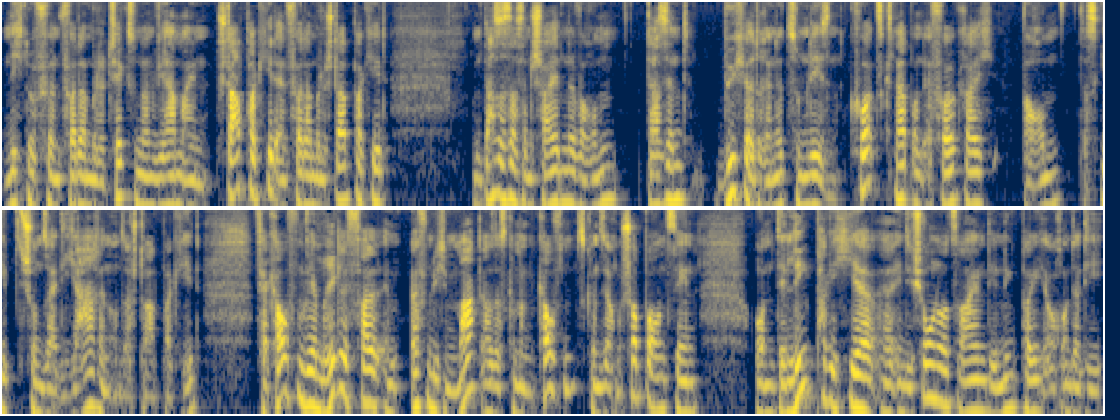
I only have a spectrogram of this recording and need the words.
nicht nur für einen Fördermittelcheck, sondern wir haben ein Startpaket, ein Fördermittel-Startpaket. Und das ist das Entscheidende, warum. Da sind Bücher drin zum Lesen. Kurz, knapp und erfolgreich. Warum? Das gibt schon seit Jahren, unser Startpaket. Verkaufen wir im Regelfall im öffentlichen Markt, also das kann man kaufen, das können Sie auch im Shop bei uns sehen. Und den Link packe ich hier äh, in die Shownotes rein, den Link packe ich auch unter die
